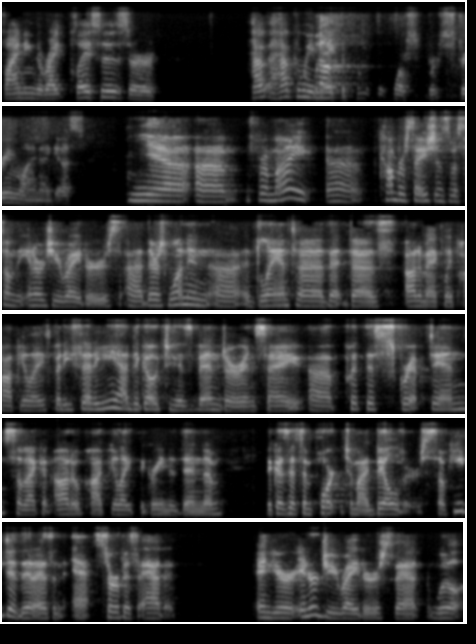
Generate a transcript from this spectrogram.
finding the right places, or how how can we Well- make the process more sp- streamlined? I guess. Yeah, um, from my uh, conversations with some of the energy raters, uh, there's one in uh, Atlanta that does automatically populates, but he said he had to go to his vendor and say, uh, put this script in so that I can auto populate the green addendum because it's important to my builders. So he did that as an at service added. And your energy raters that will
